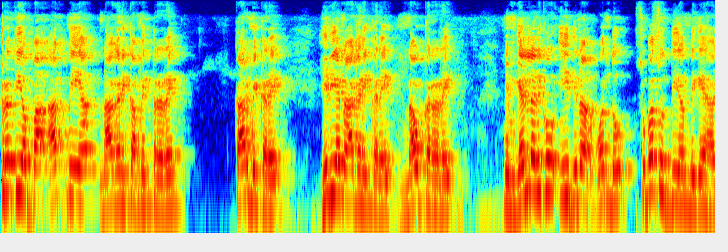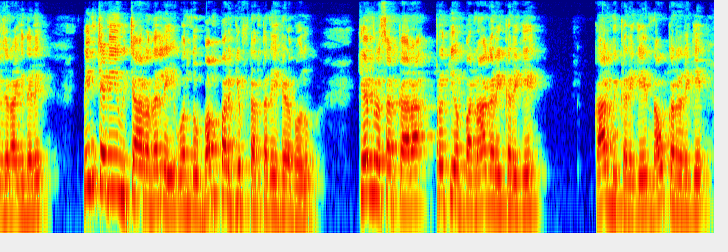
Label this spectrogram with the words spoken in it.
ಪ್ರತಿಯೊಬ್ಬ ಆತ್ಮೀಯ ನಾಗರಿಕ ಮಿತ್ರರೇ, ಕಾರ್ಮಿಕರೇ, ಹಿರಿಯ ನಾಗರಿಕರೇ, ನೌಕರರೇ, ನಿಮಗೆಲ್ಲರಿಗೂ ಈ ದಿನ ಒಂದು ಶುಭ ಸುದ್ದಿಯೊಂದಿಗೆ ಹಾಜರಾಗಿದ್ದೇನೆ. ಪಿಂಚಣಿ ವಿಚಾರದಲ್ಲಿ ಒಂದು ಬಂಪರ್ ಗಿಫ್ಟ್ ಅಂತಲೇ ಹೇಳ್ಬೋದು. ಕೇಂದ್ರ ಸರ್ಕಾರ ಪ್ರತಿಯೊಬ್ಬ ನಾಗರಿಕರಿಗೆ, ಕಾರ್ಮಿಕರಿಗೆ, ನೌಕರರಿಗೆ,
